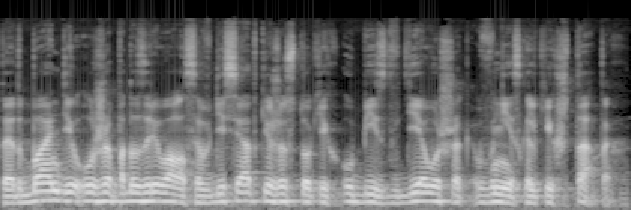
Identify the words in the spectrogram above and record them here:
Тед Банди уже подозревался в десятке жестоких убийств девушек в нескольких штатах.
